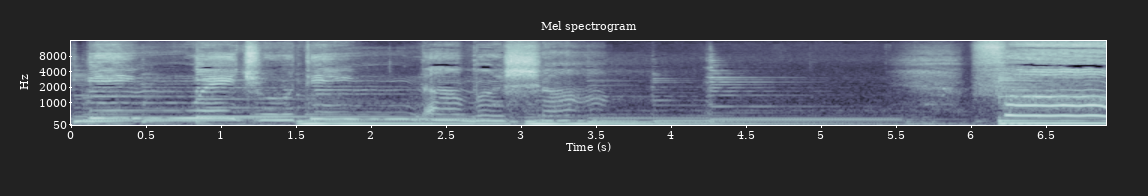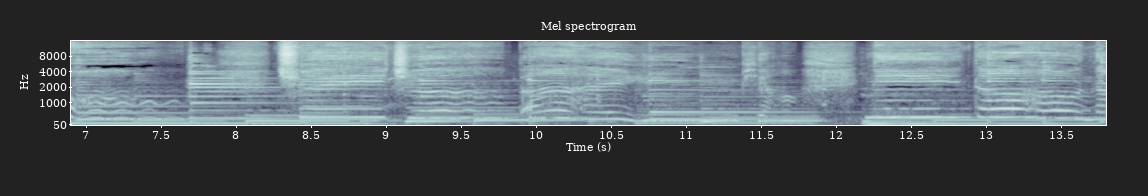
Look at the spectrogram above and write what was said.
因为注定那么少。风吹着白云飘，你到哪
